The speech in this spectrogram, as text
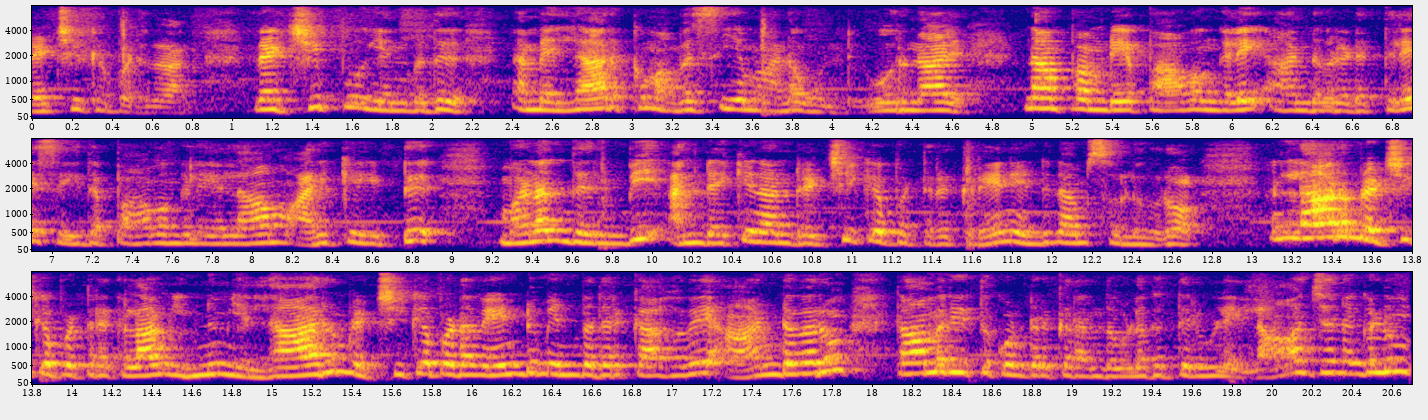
ரட்சிக்கப்படுவான். ரட்சிப்பு என்பது நம்ம எல்லாருக்கும் அவசியமான ஒன்று. ஒரு நாள் நாம் நம்முடைய பாவங்களை ஆண்டவரிடத்திலே செய்த பாவங்களை எல்லாம் அறிக்கையிட்டு மனம் திரும்பி அன்றைக்கு நான் ரட்சிக்கப்பட்டிருக்கிறேன் என்று நாம் சொல்லுகிறோம். எல்லாரும் ரட்சிக்கப்பட்டிருக்கலாம். இன்னும் எல்லாரும் ரட்சிக்கப்பட வேண்டும் என்பதற்காகவே ஆண்டவரும் தாமரித்து கொண்டிருக்கிற அந்த உலகத்தில் உள்ள எல்லா ஜனங்களும்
